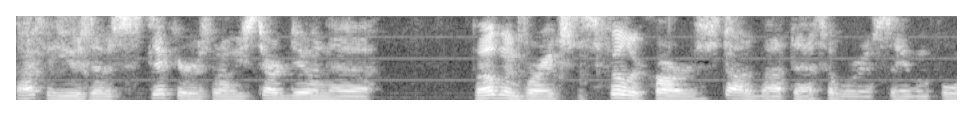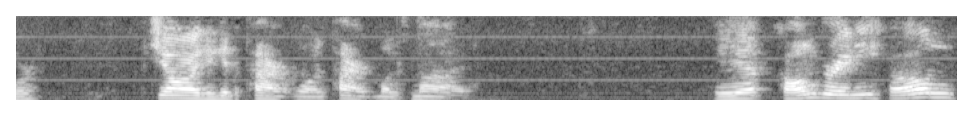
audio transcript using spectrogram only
I could use those stickers when we start doing the Bowman breaks. This filler cards. Just thought about that. That's what we're gonna save them for. But you already could get the pirate one. Pirate one's mine. Yep, call him greedy. Oh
